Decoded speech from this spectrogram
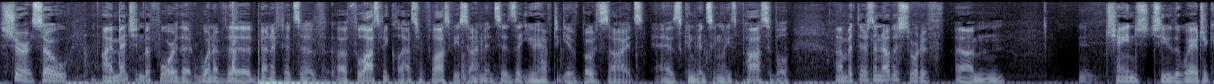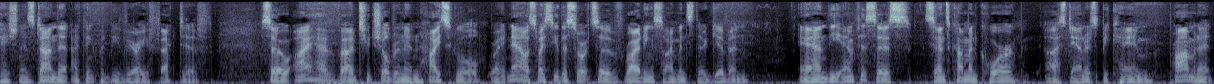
Sure. So I mentioned before that one of the benefits of a philosophy class or philosophy assignments is that you have to give both sides as convincingly as possible. Um, but there's another sort of um, change to the way education is done that I think would be very effective. So I have uh, two children in high school right now, so I see the sorts of writing assignments they're given. And the emphasis, since Common Core uh, standards became prominent,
